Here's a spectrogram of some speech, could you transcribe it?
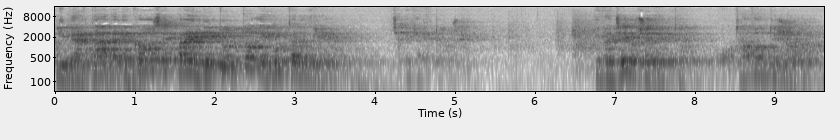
libertà dalle cose, prendi tutto e buttalo via. Ci ha detto così. Il Vangelo ci ha detto trova un tesoro.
